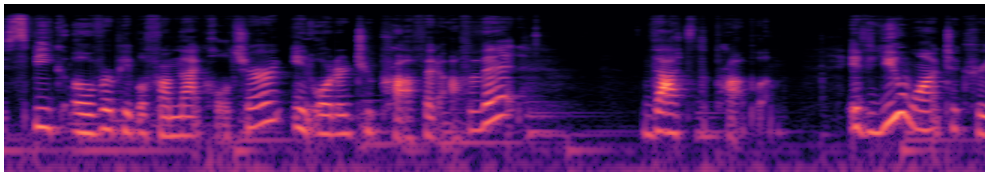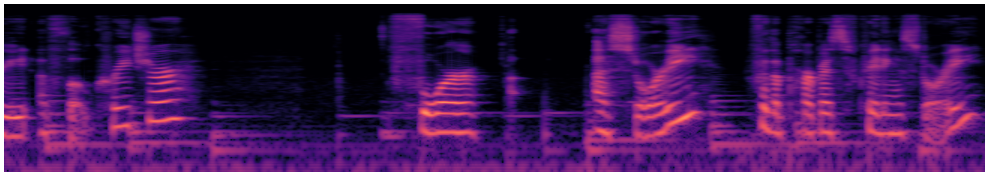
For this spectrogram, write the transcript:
speak over people from that culture in order to profit off of it, that's the problem. If you want to create a folk creature for a story, for the purpose of creating a story,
